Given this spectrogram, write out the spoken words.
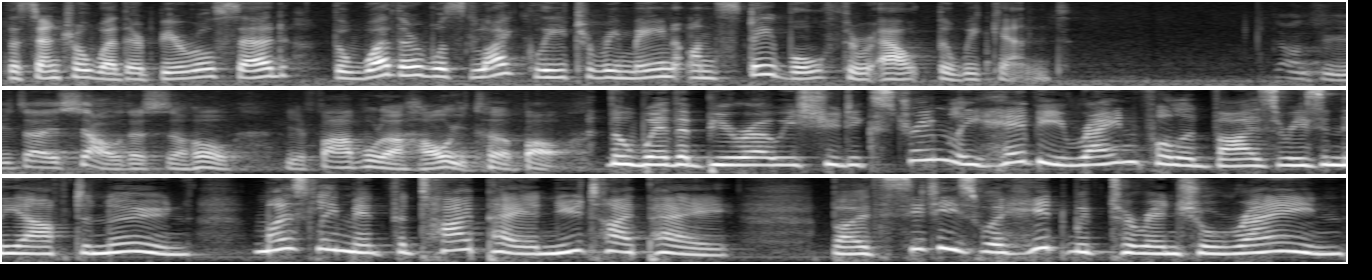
The Central Weather Bureau said the weather was likely to remain unstable throughout the weekend. The Weather Bureau issued extremely heavy rainfall advisories in the afternoon, mostly meant for Taipei and New Taipei. Both cities were hit with torrential rain,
